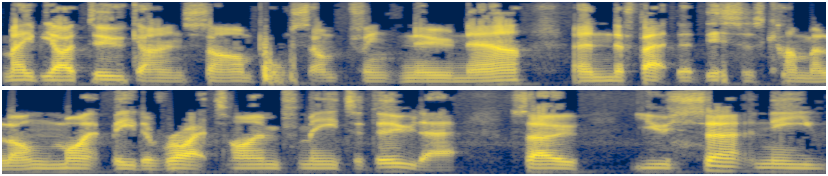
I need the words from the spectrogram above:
Maybe I do go and sample something new now, and the fact that this has come along might be the right time for me to do that. So you certainly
